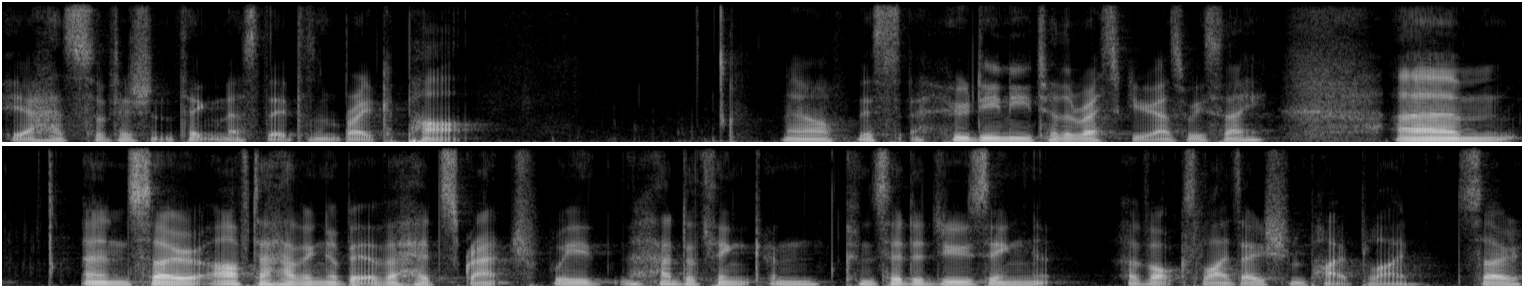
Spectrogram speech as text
it has sufficient thickness that it doesn't break apart? Now, this Houdini to the rescue, as we say. Um, and so, after having a bit of a head scratch, we had to think and considered using a voxelization pipeline. So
